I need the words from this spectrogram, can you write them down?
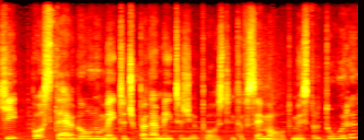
que postergam o momento de pagamento de imposto. Então você monta uma estrutura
